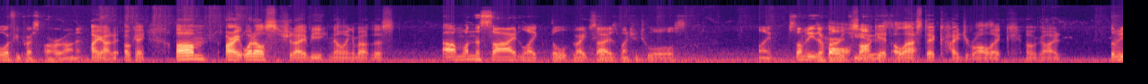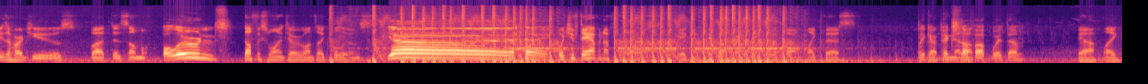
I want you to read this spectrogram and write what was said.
Or if you press R on it. I got it. Okay. Um. All right. What else should I be knowing about this? Um, on the side, like the right side is a bunch of tools. Like some of these are Ball to socket, use. elastic, hydraulic. Oh god. Some of these are hard to use, but there's some Balloons! self-explanatory ones like balloons. Yay! Which, if they have enough force, they can pick up things with them, like this. They can pick stuff up with them. Yeah, like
